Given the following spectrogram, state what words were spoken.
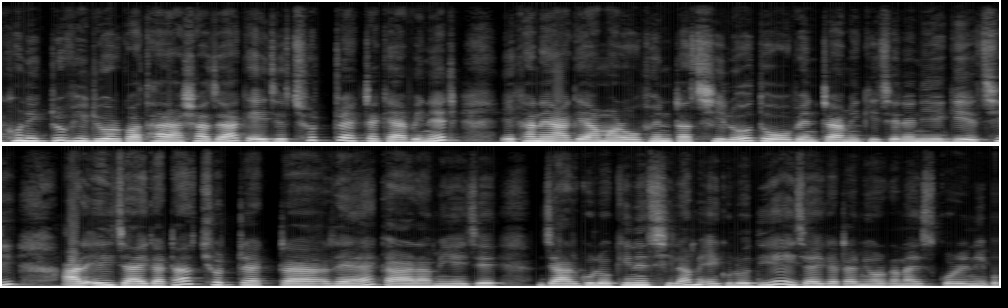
এখন একটু ভিডিওর কথায় আসা যাক। এই যে ছোট্ট একটা ক্যাবিনেট, এখানে আগে আমার ওভেনটা ছিল, তো ওভেনটা আমি কিচেনে নিয়ে গিয়েছি। আর এই জায়গাটা ছোট্ট একটা র্যাক, আর আমি এই যে জারগুলো কিনেছিলাম, এগুলো দিয়ে এই জায়গাটা আমি অর্গানাইজ করে নেব।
